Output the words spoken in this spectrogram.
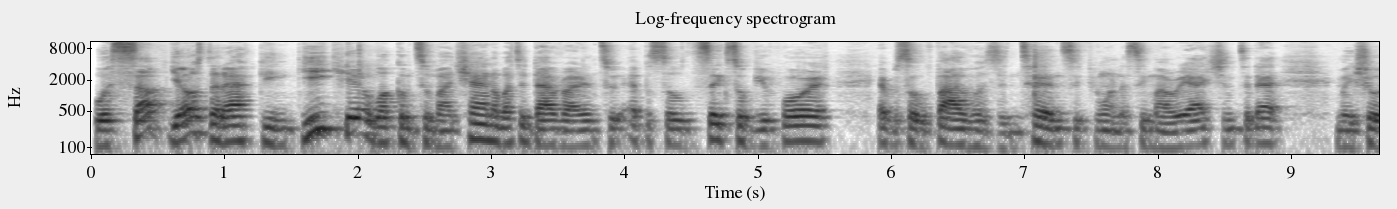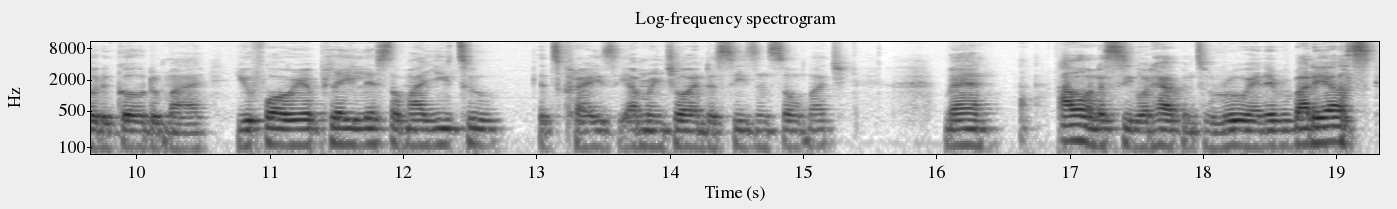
What's up, yo? It's the African Geek here. Welcome to my channel. About to dive right into episode 6 of Euphoria. Episode 5 was intense. If you want to see my reaction to that, make sure to go to my Euphoria playlist on my YouTube. It's crazy. I'm enjoying the season so much. Man, I want to see what happened to Rue and everybody else.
